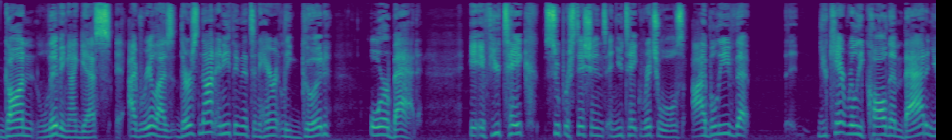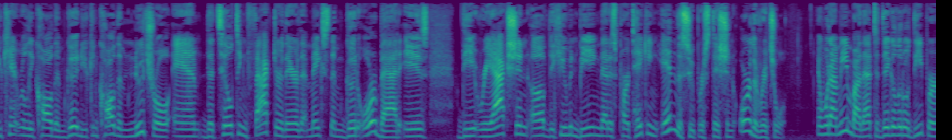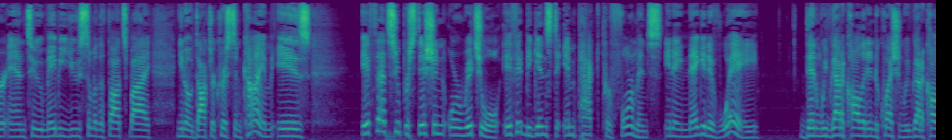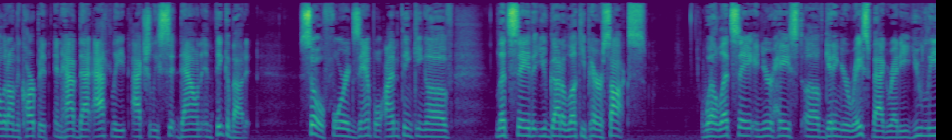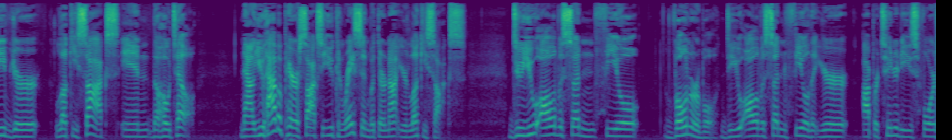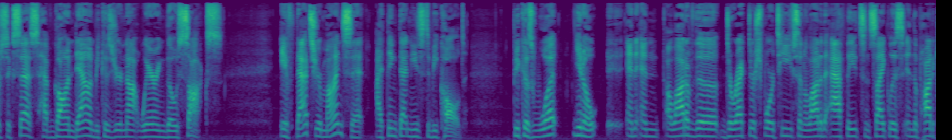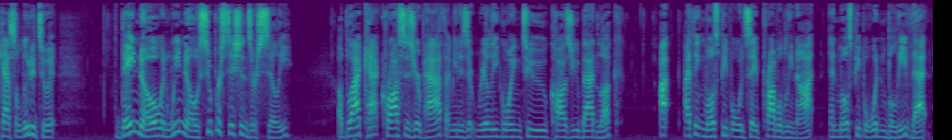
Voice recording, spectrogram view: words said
gone living, I guess, I've realized there's not anything that's inherently good or bad. If you take superstitions and you take rituals, I believe that you can't really call them bad and you can't really call them good. You can call them neutral and the tilting factor there that makes them good or bad is the reaction of the human being that is partaking in the superstition or the ritual. And what I mean by that, to dig a little deeper and to maybe use some of the thoughts by, you know, Dr. Kristen Keim is if that superstition or ritual, if it begins to impact performance in a negative way, then we've got to call it into question. We've got to call it on the carpet and have that athlete actually sit down and think about it. So, for example, I'm thinking of, let's say that you've got a lucky pair of socks well, let's say in your haste of getting your race bag ready, you leave your lucky socks in the hotel. Now you have a pair of socks that you can race in, but they're not your lucky socks. Do you all of a sudden feel vulnerable? Do you all of a sudden feel that your opportunities for success have gone down because you're not wearing those socks? If that's your mindset, I think that needs to be called. Because what you know, and and a lot of the director sportifs and a lot of the athletes and cyclists in the podcast alluded to it. They know and we know superstitions are silly. A black cat crosses your path. I mean, is it really going to cause you bad luck? I I think most people would say probably not, and most people wouldn't believe that.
